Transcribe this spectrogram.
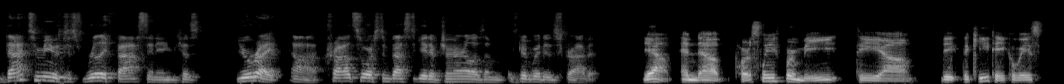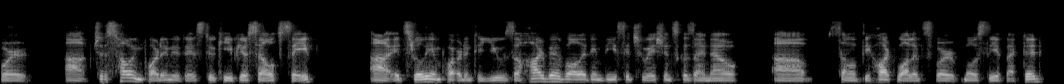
that to me was just really fascinating because you're right. Uh, crowdsourced investigative journalism is a good way to describe it. Yeah. And uh, personally, for me, the uh, the, the key takeaways were uh, just how important it is to keep yourself safe. Uh, it's really important to use a hardware wallet in these situations because I know uh, some of the hot wallets were mostly affected.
